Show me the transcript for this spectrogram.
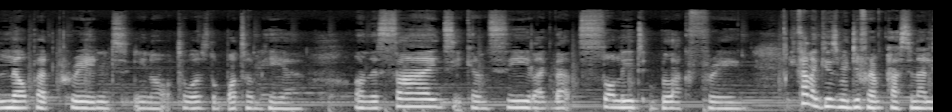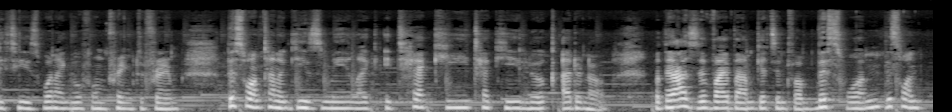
leopard print you know towards the bottom here on the sides you can see like that solid black frame. It kind of gives me different personalities when i go from frame to frame. This one kind of gives me like a techie techie look i don't know. But that's the vibe i'm getting from this one. This one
